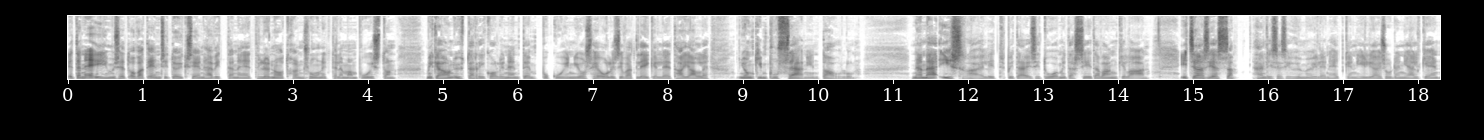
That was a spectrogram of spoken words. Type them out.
että ne ihmiset ovat ensitöikseen hävittäneet Le Notren suunnitteleman puiston, mikä on yhtä rikollinen temppu kuin jos he olisivat leikelleet hajalle jonkin Poussainin taulun. Nämä Israelit pitäisi tuomita siitä vankilaan. Itse asiassa, hän lisäsi hymyillen hetken hiljaisuuden jälkeen,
